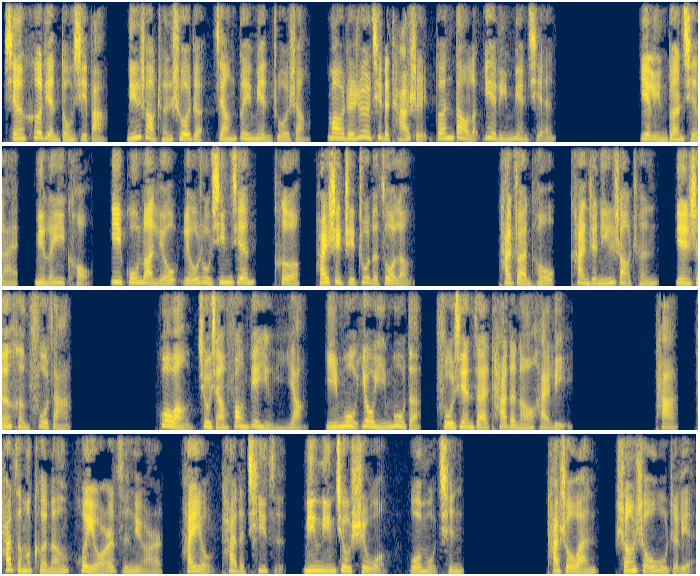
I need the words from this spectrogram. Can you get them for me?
先喝点东西吧。宁少臣说着，将对面桌上冒着热气的茶水端到了叶林面前。叶林端起来，抿了一口，一股暖流流入心间，可还是止住了作冷。他转头看着宁少臣，眼神很复杂。过往就像放电影一样，一幕又一幕的浮现在他的脑海里。他他怎么可能会有儿子女儿？还有他的妻子，明明就是我，我母亲。他说完，双手捂着脸，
